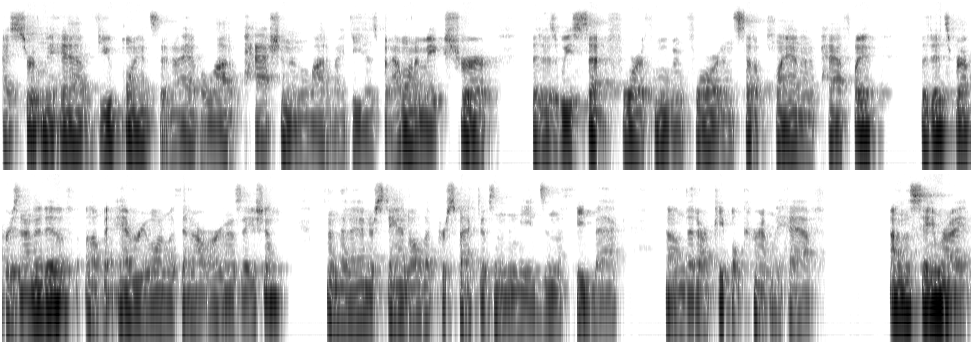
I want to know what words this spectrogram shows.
I certainly have viewpoints and I have a lot of passion and a lot of ideas, but I want to make sure that as we set forth moving forward and set a plan and a pathway, that it's representative of everyone within our organization and that I understand all the perspectives and the needs and the feedback um, that our people currently have. On the same right,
